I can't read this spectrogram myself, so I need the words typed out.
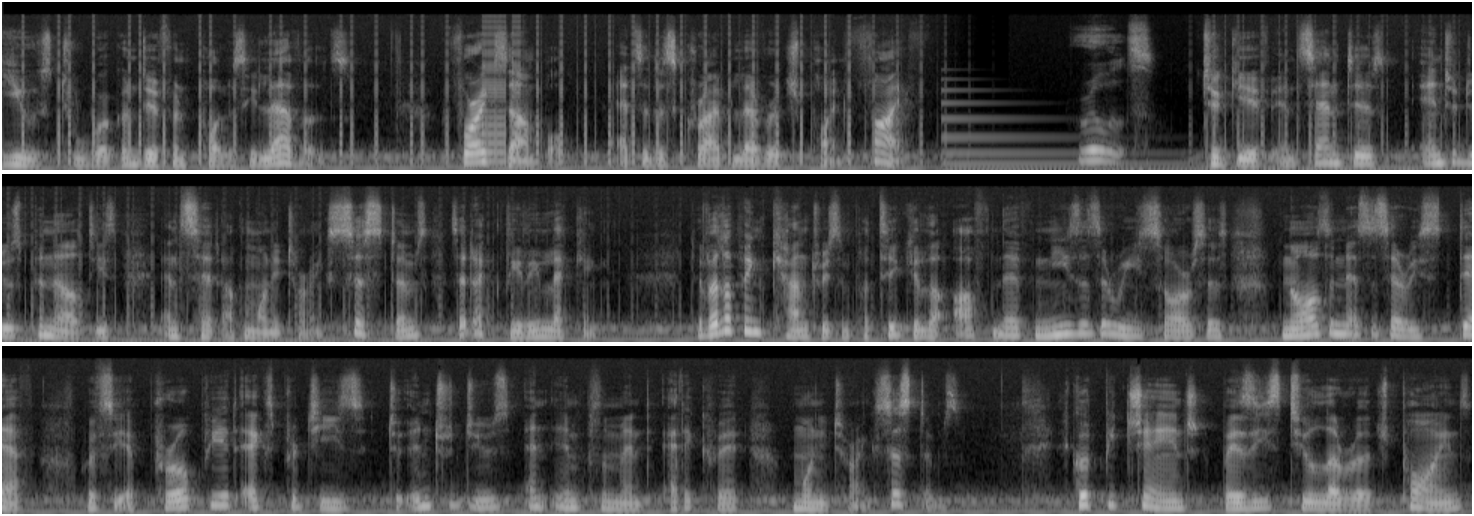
used to work on different policy levels. For example, at the described leverage point 5. Rules. To give incentives, introduce penalties, and set up monitoring systems that are clearly lacking. Developing countries in particular often have neither the resources nor the necessary staff with the appropriate expertise to introduce and implement adequate monitoring systems. It could be changed by these two leverage points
